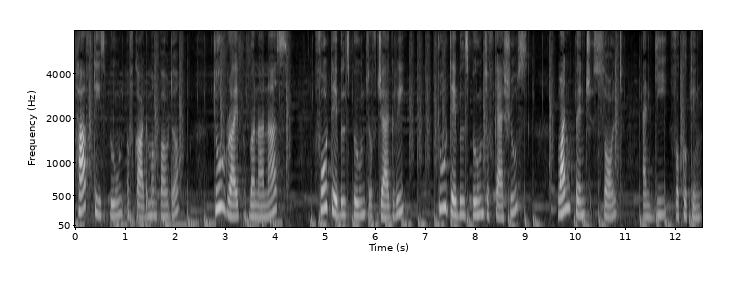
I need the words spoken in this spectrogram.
half teaspoon of cardamom powder, 2 ripe bananas, 4 tablespoons of jaggery, 2 tablespoons of cashews, 1 pinch salt and ghee for cooking.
